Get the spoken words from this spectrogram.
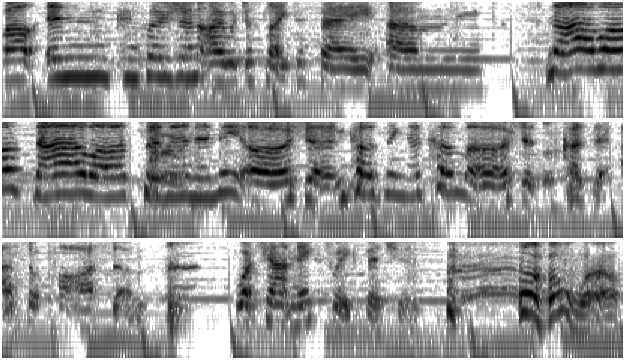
Well, in conclusion, I would just like to say, um, narwhals, narwhals swimming in the ocean, causing a commotion because they are so awesome. Watch out next week, bitches. oh wow.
